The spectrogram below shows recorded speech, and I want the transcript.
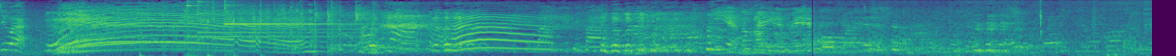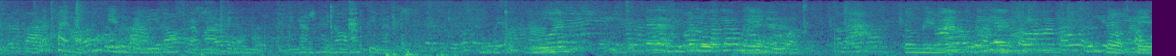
จวดเย้ พี่อะต้องให้เงินแม่ตรงนี้นะขึ้นสอบเต็ม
